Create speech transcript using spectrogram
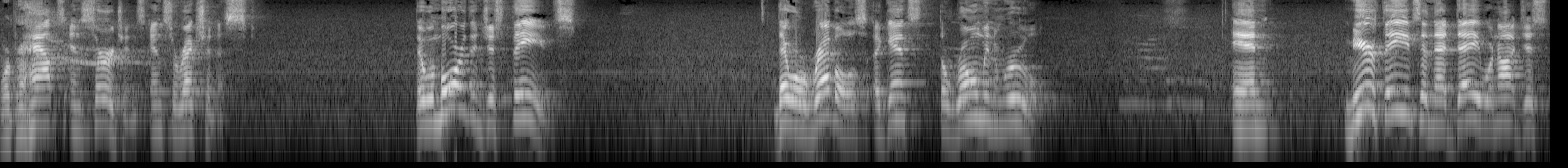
were perhaps insurgents, insurrectionists. They were more than just thieves. They were rebels against the Roman rule. And mere thieves in that day were not just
